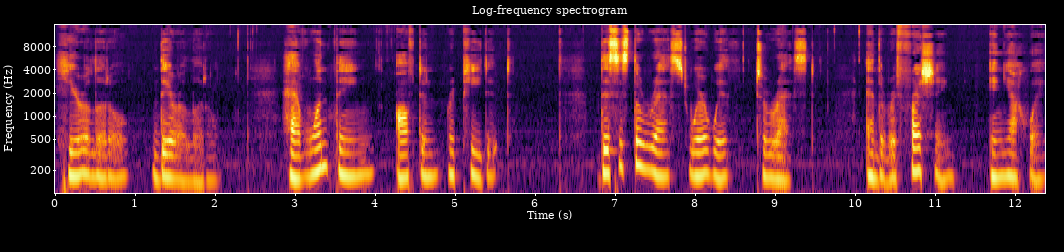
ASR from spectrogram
here a little, there a little. Have one thing often repeated. This is the rest wherewith to rest, and the refreshing in Yahweh.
